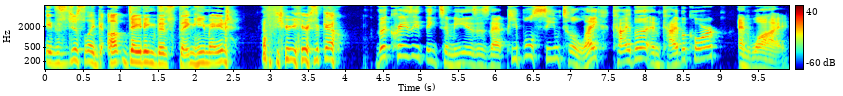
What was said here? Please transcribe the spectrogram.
is just like updating this thing he made a few years ago. The crazy thing to me is is that people seem to like Kaiba and Kaiba Corp and why?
